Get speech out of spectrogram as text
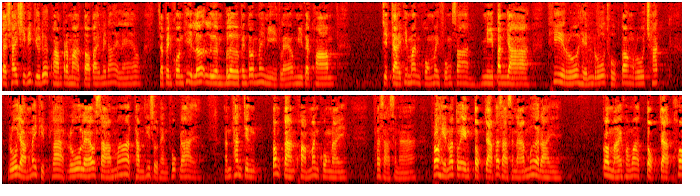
จะใช้ชีวิตอยู่ด้วยความประมาทต่อไปไม่ได้แล้ว จะเป็นคนที่เลอะเลือนเบลอเป็นต้นไม่มีอีกแล้ว มีแต่ความ จิตใจที่มั่นคงไม่ฟุ้งซ่าน มีปัญญาที่รู้เห็นรู้ถูกต้องรู้ชัด รู้อย่างไม่ผิดพลาดรู้แล้วสามารถทำที่สุดแห่งทุกข์ได้อันท่านจึงต้องการความมั่นคงในพระศาสนา เพราะเห็นว่าตัวเองตกจากพระศาสนาเมื่อไรก็หมายความว่าตกจากข้อ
